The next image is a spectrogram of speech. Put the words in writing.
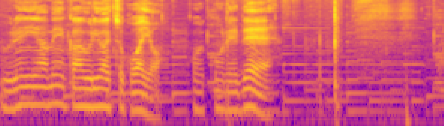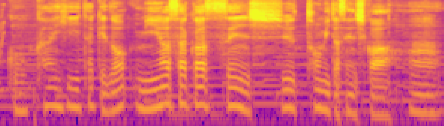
プレイヤーメーカー売りはちょっと怖いよ。これ、これで、5回引いたけど、宮坂選手、富田選手か。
